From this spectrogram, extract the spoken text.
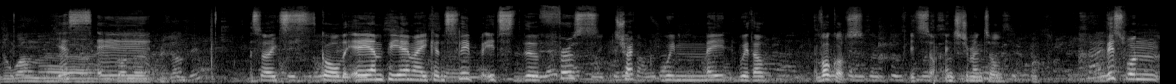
the one uh, Yes, uh, gonna present. So it's called AMPM I Can Sleep. It's the first track we made without vocals. It's instrumental. This one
